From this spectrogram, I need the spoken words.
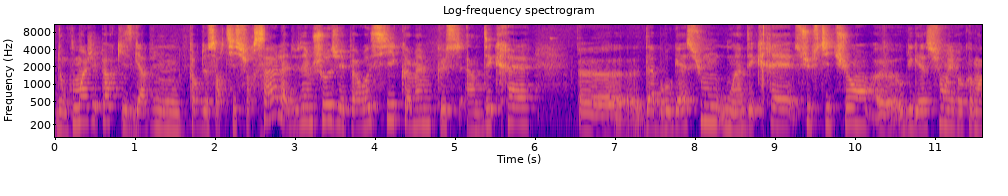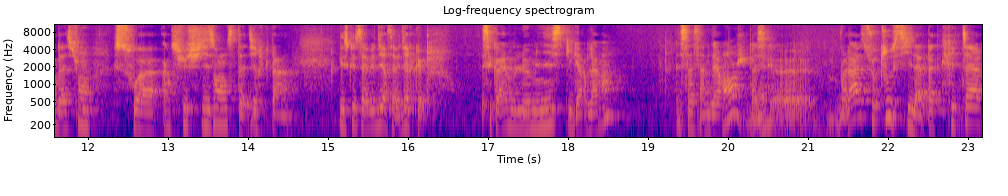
Donc moi j'ai peur qu'ils se gardent une porte de sortie sur ça. La deuxième chose, j'ai peur aussi quand même que un décret euh, d'abrogation ou un décret substituant euh, obligations et recommandations soit insuffisant, c'est-à-dire que ben, qu'est-ce que ça veut dire? Ça veut dire que c'est quand même le ministre qui garde la main. Ça, ça me dérange parce que voilà, surtout s'il n'a pas de critères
